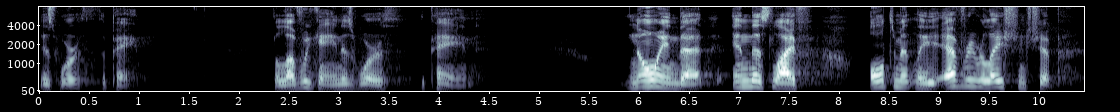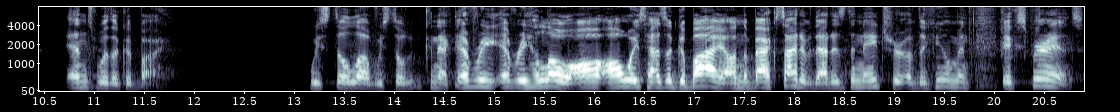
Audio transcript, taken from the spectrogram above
is worth the pain. The love we gain is worth the pain. Knowing that in this life, ultimately, every relationship ends with a goodbye. We still love, we still connect. Every, every hello always has a goodbye on the backside of that, is the nature of the human experience.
